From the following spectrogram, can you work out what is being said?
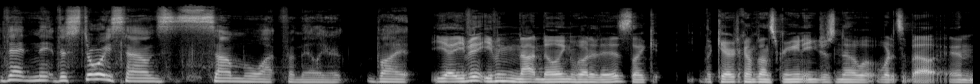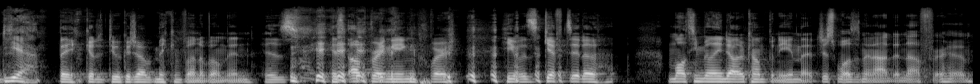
that the story sounds somewhat familiar, but Yeah, even even not knowing what it is, like the character comes on screen and you just know what it's about, and yeah. they could do a good job of making fun of him and his his upbringing, where he was gifted a multi million dollar company and that just wasn't enough for him.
